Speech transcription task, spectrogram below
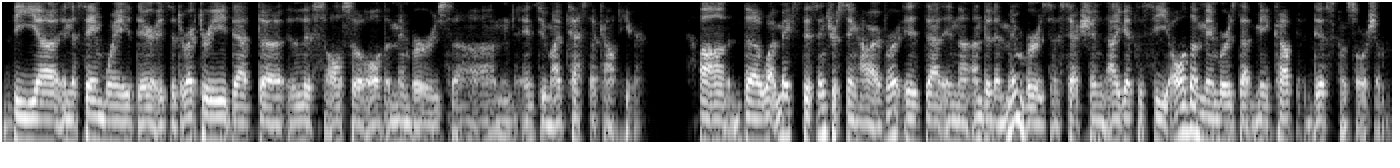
The uh, in the same way, there is a directory that uh, lists also all the members um, into my test account here. Uh, the what makes this interesting, however, is that in the under the members section, I get to see all the members that make up this consortium.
